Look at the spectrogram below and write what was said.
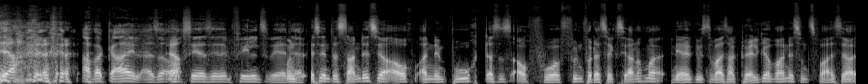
Ja. aber geil, also Ja. auch sehr, sehr empfehlenswert. Und ja. das Interessante ist ja auch an dem Buch, dass es auch vor fünf oder sechs Jahren nochmal in einer gewissen Weise aktuell geworden ist. Und zwar ist ja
